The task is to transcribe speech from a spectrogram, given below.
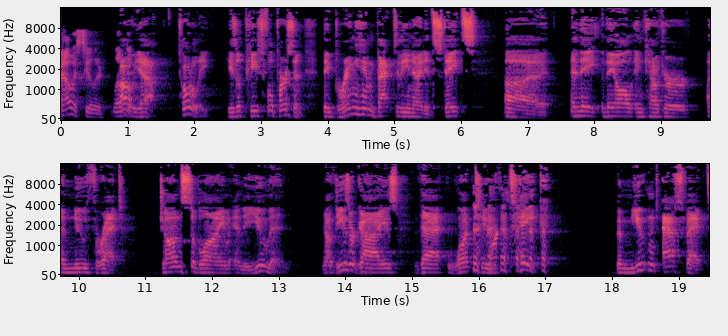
Taoist healer. Loved Oh it. yeah, totally. He's a peaceful person. They bring him back to the United States, uh, and they they all encounter a new threat: John Sublime and the U-Men. Now these are guys that want to take the mutant aspect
